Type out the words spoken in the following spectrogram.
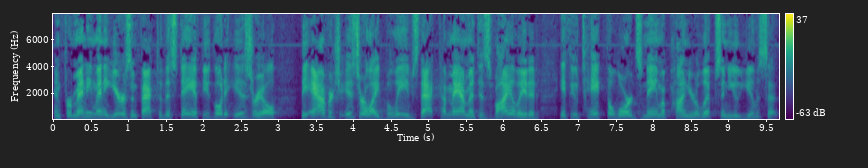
And for many, many years, in fact, to this day, if you go to Israel, the average Israelite believes that commandment is violated if you take the Lord's name upon your lips and you use it.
